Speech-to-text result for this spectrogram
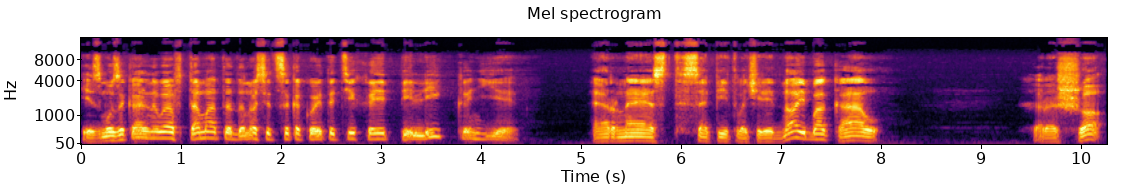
из музыкального автомата доносится какое-то тихое пиликанье. Эрнест сопит в очередной бокал. Хорошо,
